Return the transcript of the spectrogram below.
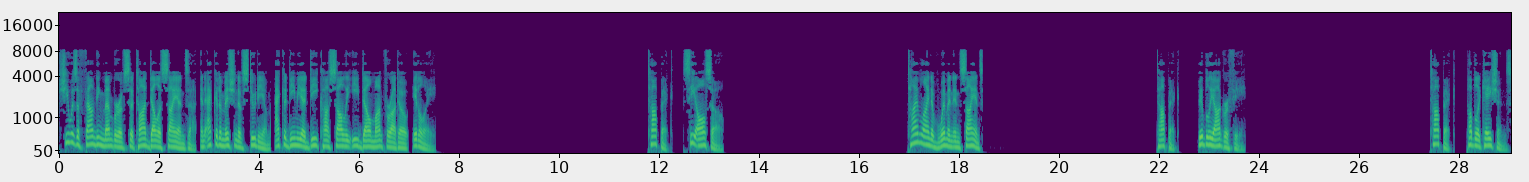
She was a founding member of Città della Scienza, an academician of Studium, Accademia di Casale e del Monferrato, Italy. See also Timeline of women in science Topic: Bibliography. Topic: Publications.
